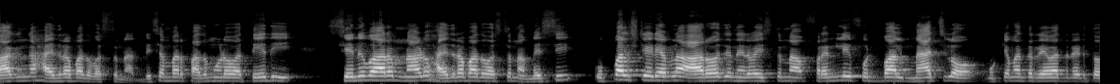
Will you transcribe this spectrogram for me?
భాగంగా హైదరాబాద్ వస్తున్నారు. డిసెంబర్ పదమూడవ తేదీ శనివారం నాడు హైదరాబాద్ వస్తున్న మెస్సీ ఉప్పల్ స్టేడియంలో ఆ రోజు నిర్వహిస్తున్న ఫ్రెండ్లీ ఫుట్బాల్ మ్యాచ్లో ముఖ్యమంత్రి రేవంత్ రెడ్డితో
